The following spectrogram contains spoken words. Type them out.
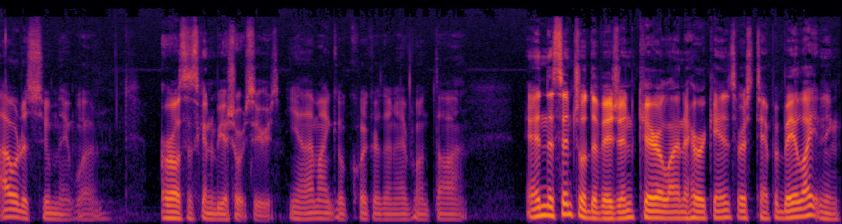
I would assume they would. or else it's going to be a short series. Yeah, that might go quicker than everyone thought. In the Central Division, Carolina Hurricanes versus Tampa Bay Lightning.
